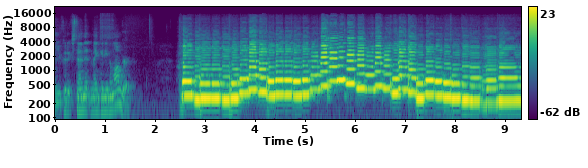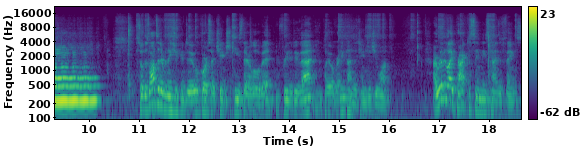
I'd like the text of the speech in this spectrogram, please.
you could extend it and make it even longer. Lots of different things you can do. Of course, I changed keys there a little bit. You're free to do that. You can play over any kinds of changes you want. I really like practicing these kinds of things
